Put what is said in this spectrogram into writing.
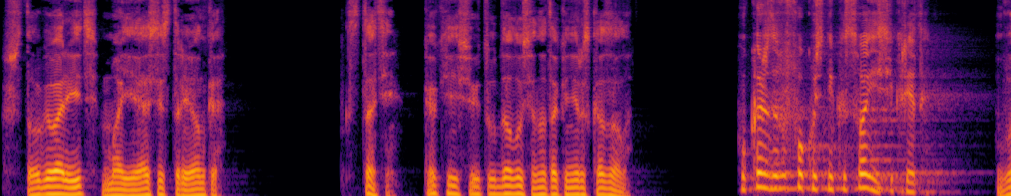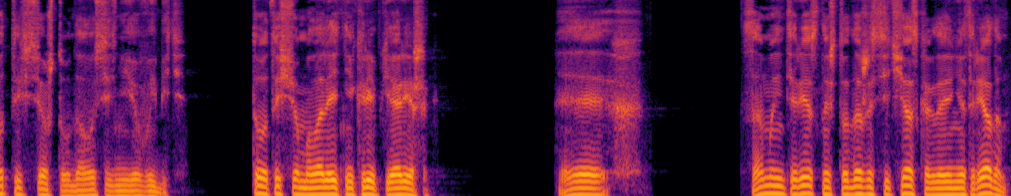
Что говорить, моя сестренка. Кстати, как ей все это удалось, она так и не рассказала. «У каждого фокусника свои секреты», вот и все, что удалось из нее выбить. Тот еще малолетний крепкий орешек. Эх. Самое интересное, что даже сейчас, когда ее нет рядом,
